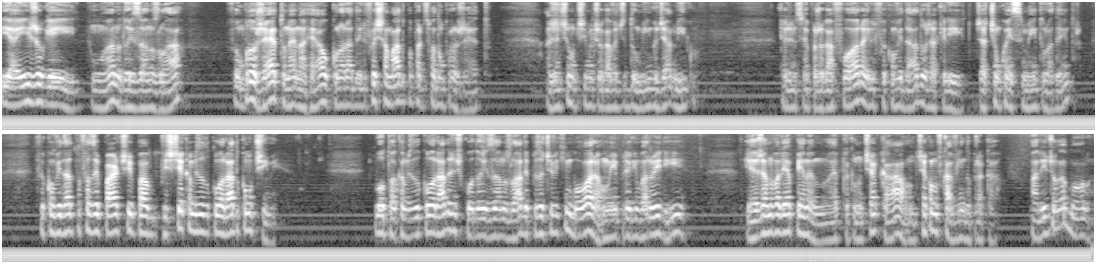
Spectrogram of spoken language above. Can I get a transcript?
E aí joguei um ano, dois anos lá. Foi um projeto, né? Na real, o Colorado ele foi chamado para participar de um projeto. A gente tinha um time que jogava de domingo de amigo. que a gente ia para jogar fora. Ele foi convidado, já que ele já tinha um conhecimento lá dentro. Foi convidado para fazer parte, para vestir a camisa do Colorado com o time. Voltou a camisa do Colorado, a gente ficou dois anos lá. Depois eu tive que ir embora, arrumei emprego em Barueri. E aí já não valia a pena, na época que eu não tinha carro, não tinha como ficar vindo para cá. Parei de jogar bola.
